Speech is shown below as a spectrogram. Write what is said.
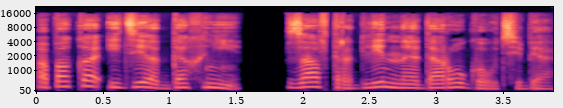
«А пока иди отдохни. Завтра длинная дорога у тебя».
